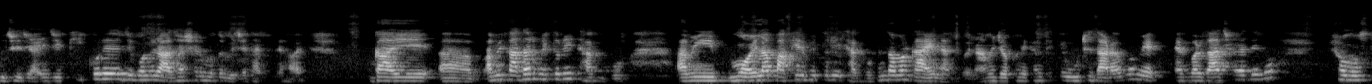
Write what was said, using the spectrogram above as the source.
বুঝে যাই যে কি করে জীবনে রাজহাঁসের মতো বেঁচে থাকতে হয়। গায়ে আহ, আমি কাদার ভেতরেই থাকব আমি ময়লা পাকের ভেতরেই থাকব কিন্তু আমার গায়ে লাগবে না। আমি যখন এখান থেকে উঠে দাঁড়াবো আমি একবার গা ছাড়া দেবো সমস্ত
